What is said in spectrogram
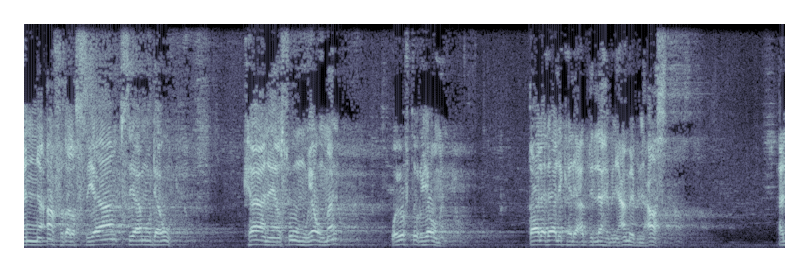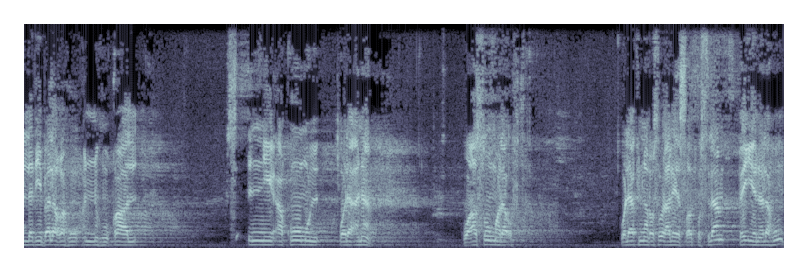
أن أفضل الصيام صيام داود. كان يصوم يوما ويفطر يوما. قال ذلك لعبد الله بن عمرو بن عاص الذي بلغه أنه قال إني أقوم ولا أنام وأصوم ولا أفطر. ولكن الرسول عليه الصلاة والسلام بين له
